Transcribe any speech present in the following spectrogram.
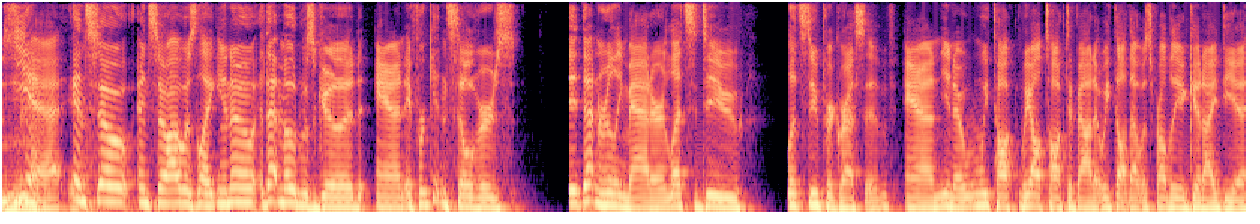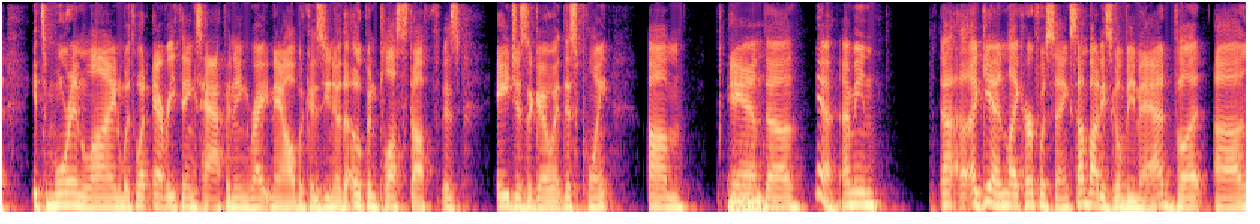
Yeah. And so and so I was like, you know, that mode was good. And if we're getting silvers, it doesn't really matter. Let's do let's do progressive. And you know, when we talked we all talked about it. We thought that was probably a good idea. It's more in line with what everything's happening right now because you know the open plus stuff is ages ago at this point. Um and uh yeah, I mean uh, again, like Herf was saying, somebody's gonna be mad, but uh,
